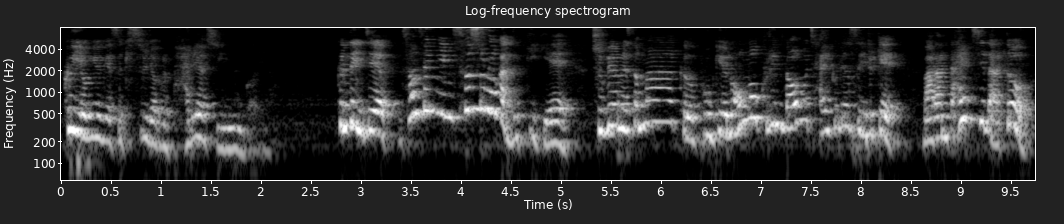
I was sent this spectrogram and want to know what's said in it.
그 영역에서 기술력을 발휘할 수 있는 거예요. 근데 이제 선생님 스스로가 느끼기에 주변에서 막 그 보기에는 어머 그림 너무 잘 그려서 이렇게 말한다 할지라도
